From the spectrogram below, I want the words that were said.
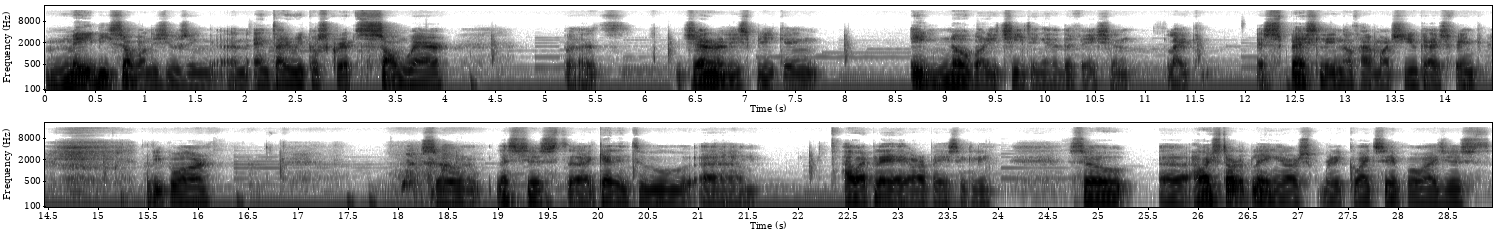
maybe someone is using an anti-recoil script somewhere but generally speaking, ain't nobody cheating in a division. Like, especially not how much you guys think people are. So let's just uh, get into um, how I play AR basically. So uh, how I started playing AR is really quite simple. I just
